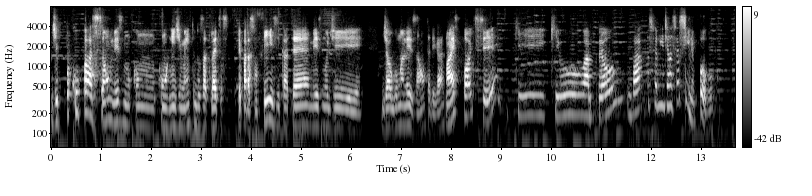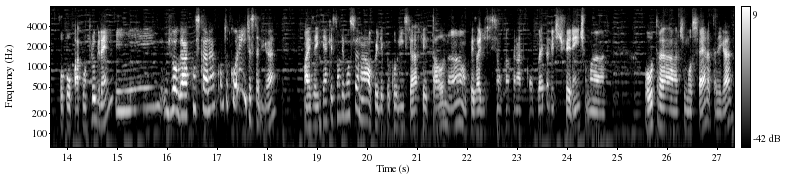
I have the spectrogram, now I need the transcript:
de preocupação mesmo com, com o rendimento dos atletas, preparação física, até mesmo de, de alguma lesão, tá ligado? Mas pode ser que, que o Abel vá na sua linha de raciocínio. Pô, vou, vou poupar contra o Grêmio e jogar com os caras contra o Corinthians, tá ligado? Mas aí tem a questão emocional, perder pro Corinthians, ele tá ou não, apesar de ser um campeonato completamente diferente, uma outra atmosfera, tá ligado?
